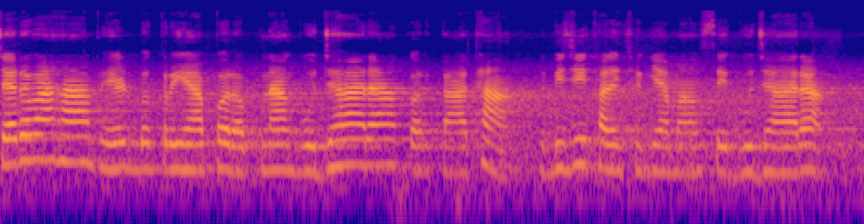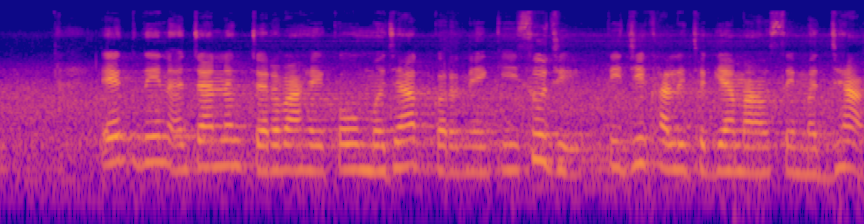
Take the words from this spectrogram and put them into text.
ચરવાહા ભેડ બકરિયા પર અપના ગુજારા કરતા થા. બીજી ખાલી જગ્યામાં આવશે ગુજારા. એક દિન અચાનક ચરવાહે કો મજાક કરને કી સૂજી? ત્રીજી ખાલી જગ્યામાં આવશે મજાક.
